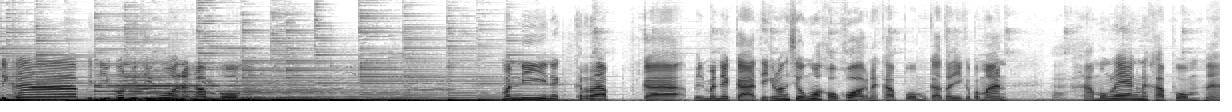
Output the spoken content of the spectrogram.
วัสดีครับ วิธีก้นวิธีง่วนะครับผม วันนี้นะครับกะเป็นบรรยากาศที่กำลังเชียวง่วเขาคอกนะครับ ผมกะตอนนี้ก็ประมาณหาโมงแรงนะครับ ผมนะ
